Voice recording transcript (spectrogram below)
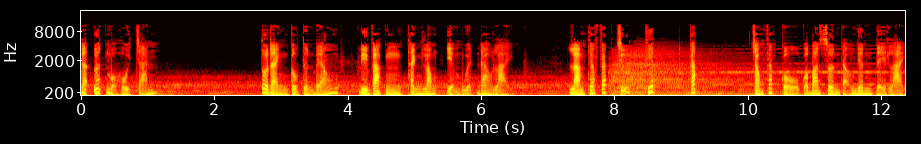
đã ướt mồ hôi chán. Tôi đành cầu tuyển béo đi vác thanh long yểm nguyệt đao lại, làm theo phép chữ thiết cắt trong phép cổ của Ban Sơn đạo nhân để lại.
